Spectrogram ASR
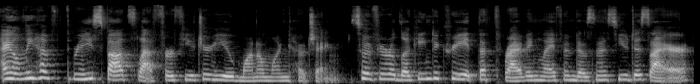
I only have three spots left for Future You one on one coaching. So if you're looking to create the thriving life and business you desire,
